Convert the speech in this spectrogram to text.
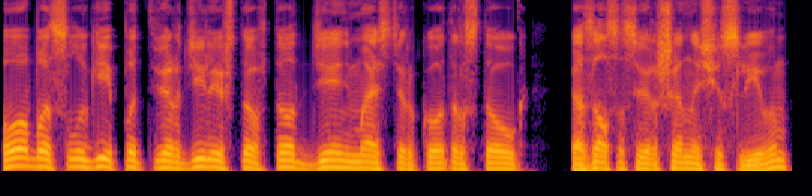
Оба слуги подтвердили, что в тот день мастер Коттерстоук казался совершенно счастливым,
